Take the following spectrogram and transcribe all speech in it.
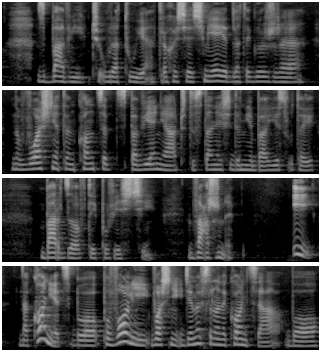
zbawi czy uratuje. Trochę się śmieję, dlatego że no właśnie ten koncept zbawienia, czy dostania się do nieba jest tutaj bardzo w tej powieści ważny. I na koniec, bo powoli właśnie idziemy w stronę końca, bo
